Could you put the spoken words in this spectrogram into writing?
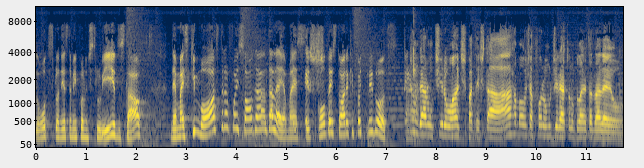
outros planetas também foram destruídos tal. Né, mas que mostra foi só o da, da Leia. Mas eles Eles- contam a história que foi destruído outros. Eles não deram um tiro antes pra testar a arma ou já foram direto no planeta da Leia, o,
